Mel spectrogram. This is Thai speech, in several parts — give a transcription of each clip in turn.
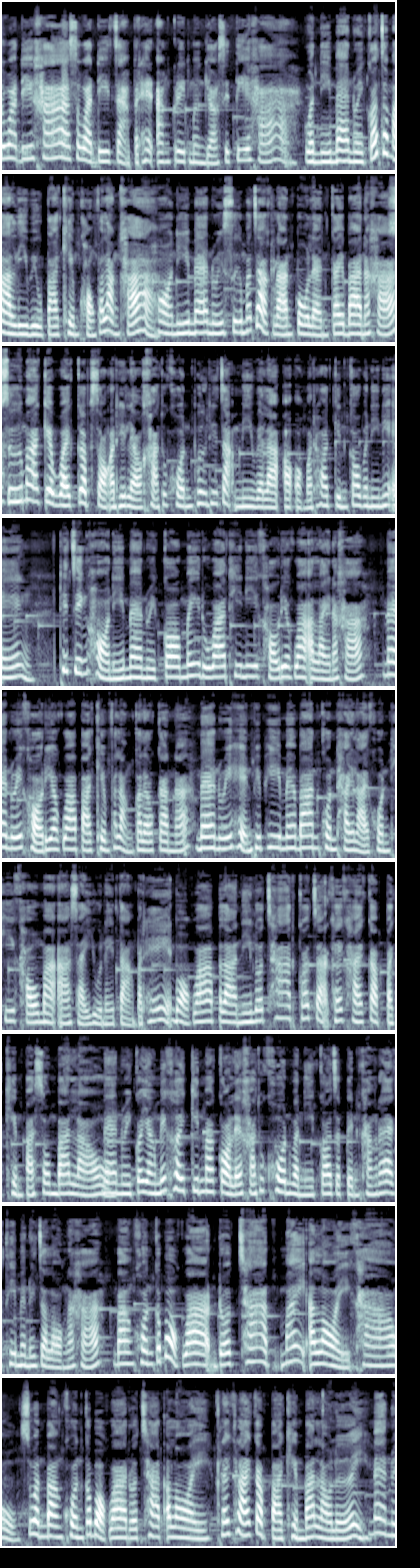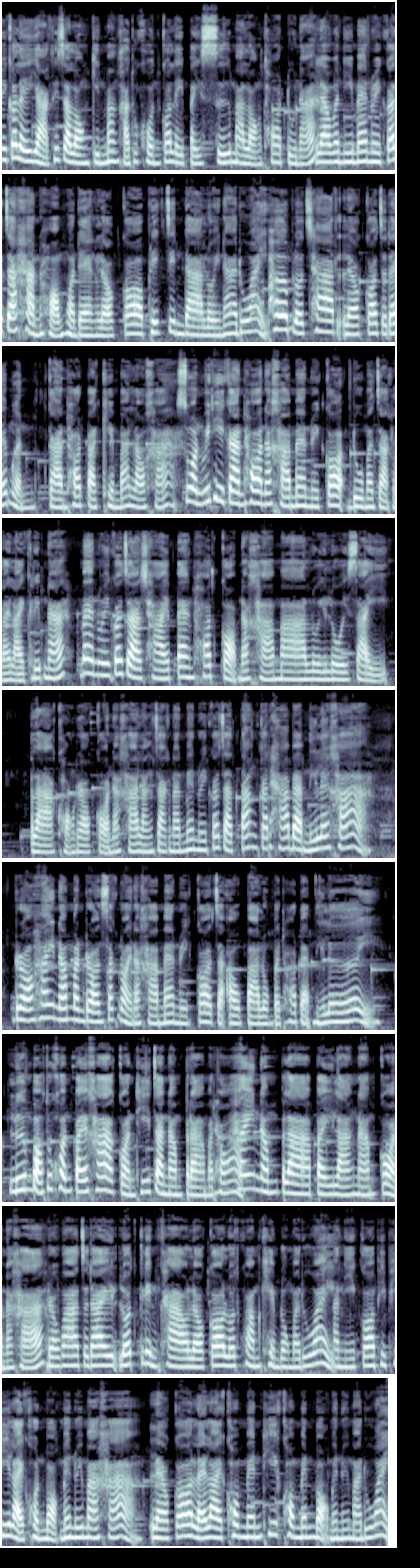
สวัสดีค่ะ สวัสดีจากประเทศอังกฤษเมืองยอร์กซิตี้ค่ะ วันนี้แม่นุ้ยก็จะมารีวิวปลาเค็มของฝรั่งค่ะห่อนี้แม่นุ้ยซื้อมาจากร้านโปแลนด์ใกล้บ้านนะคะ ซื้อมาเก็บไว้เกือบ 2 อาทิตย์แล้วค่ะ ทุกคนเพิ่งที่จะมีเวลาเอาออกมาทอดกินก็วันนี้นี่เอง ที่จริงห่อนี้แม่นุ้ยก็ไม่รู้ว่าที่นี่เขาเรียกว่าอะไรนะคะ แม่นุ้ยขอเรียกว่าปลาเค็มฝรั่งก็แล้วกันนะ แม่นุ้ยเห็นพี่ๆแม่บ้านคนไทยหลายคนที่เขามาอาศัยอยู่ในต่างประเทศ บอกว่าปลานี้รสชาติก็จะคล้ายๆ กับปลาเค็มปลาส้มบ้านเราแม่นุ้ยก็ยังไม่เคยกินมาก่อนเลยค่ะ ทุกคนวันนี้ก็จะเป็นครั้งแรกที่แม่นุ้ยจะลองนะคะ บางคนก็บอกว่ารสชาติไม่อร่อยคาว ส่วนบางคนก็บอกว่ารสชาติอร่อย คล้ายๆ กับปลาเค็มบ้านเราเลย แม่นุ้ยก็เลยอยากที่จะลองกินบ้างค่ะทุกคนก็เลยไปซื้อมาลองทอดดูนะ แล้ววันนี้แม่นุ้ยก็จะหั่นหอมหัวแดงแล้วก็พริกจินดาโรยหน้าด้วย เพิ่มรสชาติแล้วก็จะได้เหมือนการทอดปลาเค็มบ้านเราค่ะ ส่วนวิธีการทอดนะคะ แม่นุ้ยก็ดูมาจากหลาย ๆ คลิปนะ แม่นุ้ยก็จะใช้แป้งทอดกรอบนะคะ มาโรยๆใส่ปลาของเราก่อนนะคะ หลังจากนั้นแม่นุ้ยก็จะตั้งกระทะแบบนี้เลยค่ะ รอให้น้ำมันร้อนสักหน่อยนะคะ แม่นุ้ยก็จะเอาปลาลงไปทอดแบบนี้เลย ลืมบอกทุกคนไปค่ะก่อนที่จะนำปลามาทอดให้นำปลาไปล้างน้ำก่อนนะคะ เพราะว่าจะได้ลดกลิ่นคาวแล้วก็ลดความเค็มลงมาด้วย อันนี้ก็พี่ๆหลายคนบอกแม่นุ้ยมาค่ะ แล้วก็หลายๆคอมเมนต์ที่คอมเมนต์บอกแม่นุ้ยมาด้วย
